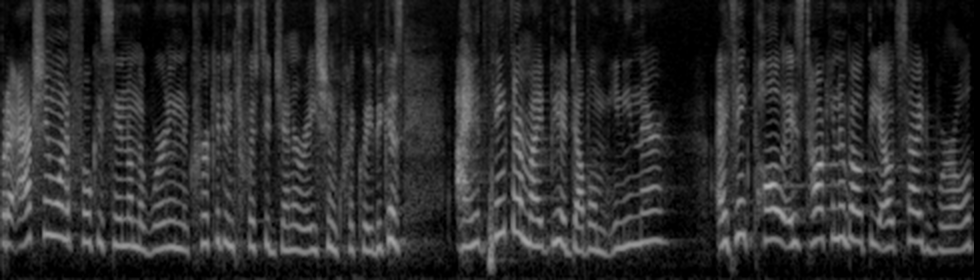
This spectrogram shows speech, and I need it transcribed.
But I actually want to focus in on the wording, the crooked and twisted generation, quickly, because I think there might be a double meaning there. I think Paul is talking about the outside world,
